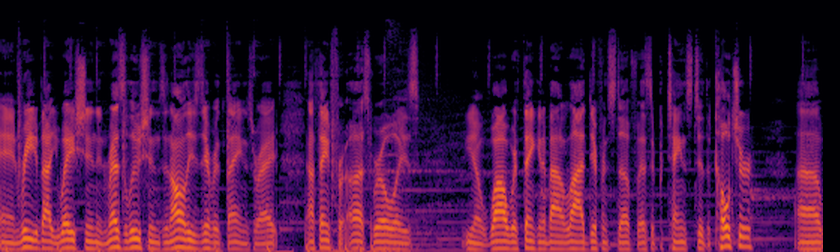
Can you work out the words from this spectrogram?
and reevaluation and resolutions and all these different things, right? And I think for us, we're always, you know, while we're thinking about a lot of different stuff as it pertains to the culture, uh,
